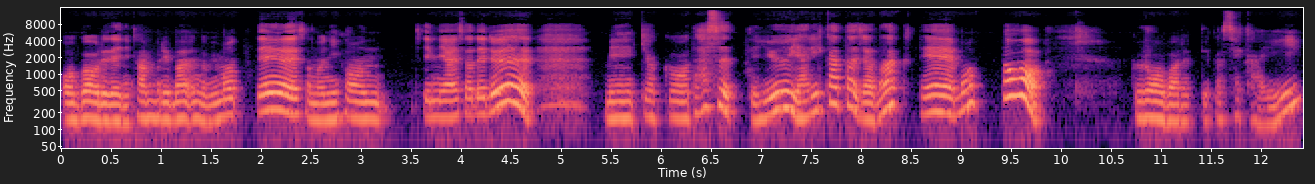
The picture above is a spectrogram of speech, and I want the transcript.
をゴールデンに冠番組持って、その日本人に愛される名曲を出すっていうやり方じゃなくて、もっとグローバルっていうか世界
